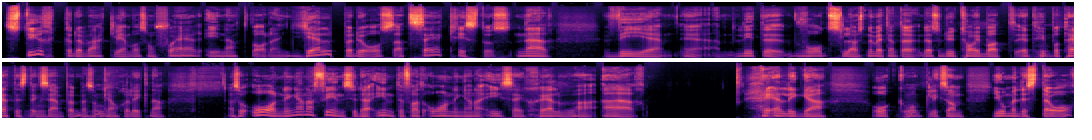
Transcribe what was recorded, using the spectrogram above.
Styrker det verkligen vad som sker i nattvarden? Hjälper det oss att se Kristus när vi är eh, lite vårdslöst, nu vet jag inte, alltså du tar ju bara ett, ett hypotetiskt Mm. exempel men som Mm. kanske liknar. Alltså ordningarna finns ju där inte för att ordningarna i sig själva är heliga och, Mm. och liksom, jo men det står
